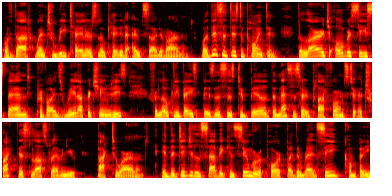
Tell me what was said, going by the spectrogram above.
of that went to retailers located outside of Ireland. While this is disappointing, the large overseas spend provides real opportunities for locally based businesses to build the necessary platforms to attract this lost revenue back to Ireland. In the Digital Savvy Consumer Report by the Red C Company,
